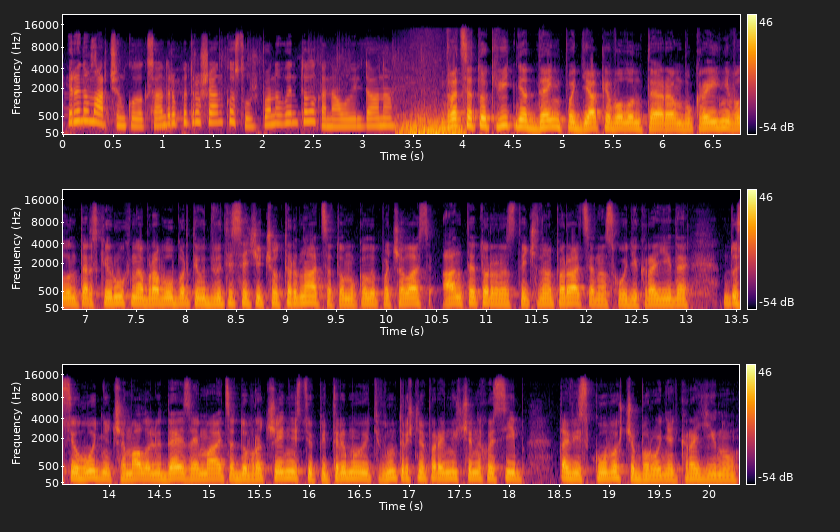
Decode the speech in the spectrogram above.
екрані.Ірина Марченко, Олександр Петрушенко, служба новин телеканалу Ільдана. 20 квітня день подяки волонтерам в Україні. Волонтерський рух набрав обертів у 2014-му, коли почалась антитерористична операція на сході країни. До сьогодні чимало людей займаються доброчинністю, підтримують внутрішньопереміщених осіб та військових, що боронять країну.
